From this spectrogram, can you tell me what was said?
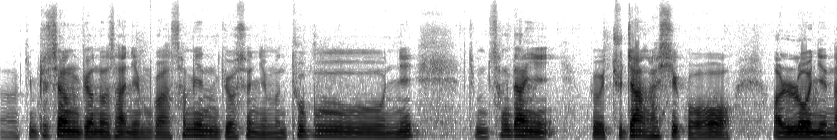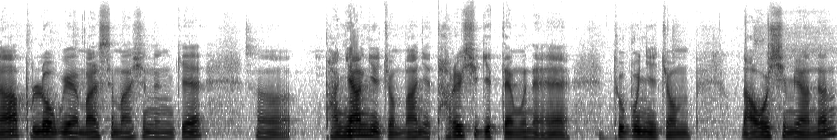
어, 김필성 변호사님과 서민 교수님은 두 분이 좀 상당히 그 주장하시고 언론이나 블로그에 말씀하시는 게 어, 방향이 좀 많이 다르시기 때문에 두 분이 좀 나오시면은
